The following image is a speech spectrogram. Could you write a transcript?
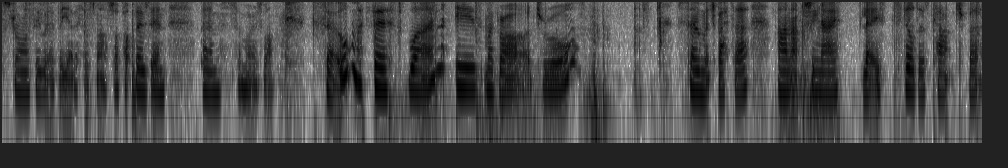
strong as they were, but yeah, they still smell. So I'll pop those in um, somewhere as well. So my first one is my bra drawer. So much better. And actually now, look, it still does catch, but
